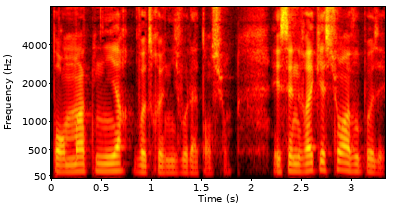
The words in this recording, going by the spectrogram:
pour maintenir votre niveau d'attention? Et c'est une vraie question à vous poser.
